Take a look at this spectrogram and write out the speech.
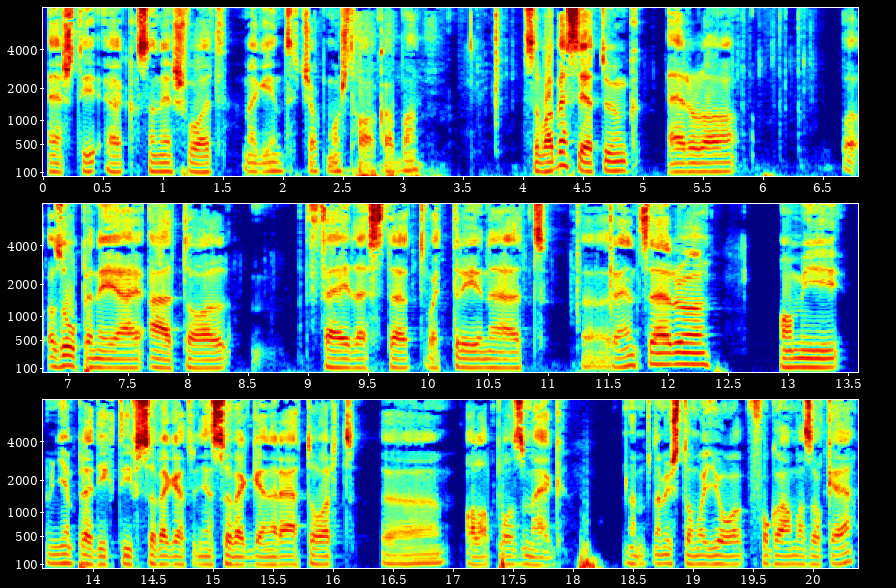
Esti elköszönés volt megint, csak most halkabban. Szóval beszéltünk erről a, az OpenAI által fejlesztett vagy trénelt rendszerről, ami ilyen prediktív szöveget, vagy ilyen szöveggenerátort ö, alapoz meg. Nem, nem is tudom, hogy jól fogalmazok-e.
